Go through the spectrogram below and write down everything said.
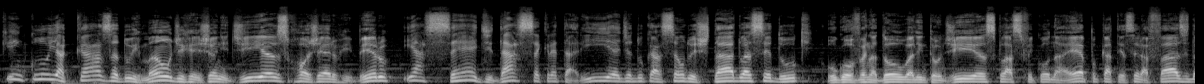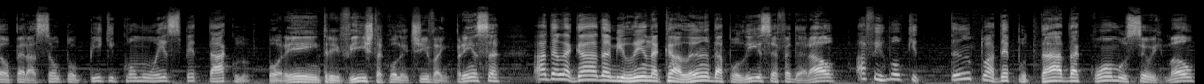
que inclui a casa do irmão de Rejane Dias, Rogério Ribeiro, e a sede da Secretaria de Educação do Estado, a SEDUC. O governador Wellington Dias classificou na época a terceira fase da Operação Topic como um espetáculo. Porém, em entrevista coletiva à imprensa, a delegada Milena Calan, da Polícia Federal, afirmou que tanto a deputada como seu irmão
